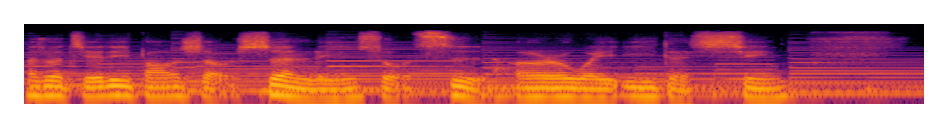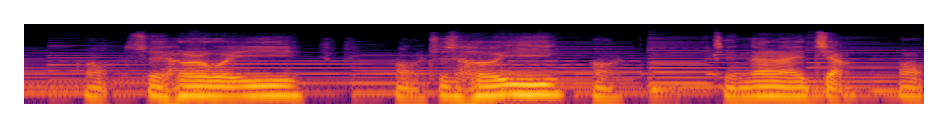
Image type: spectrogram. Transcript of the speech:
他说竭力保守圣灵所赐合而为一的心。哦，所以合而为一，哦，就是合一啊。简单来讲，哦，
